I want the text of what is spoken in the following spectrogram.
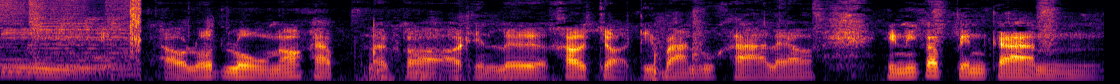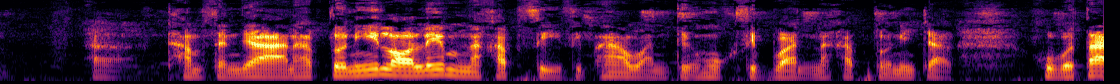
ที่ เอารถลงเนาะครับ แล้วก็เอาเทรลเลอร์เข้าจอดที่บ้านลูกค้าแล้ว ทีนี้ก็เป็นการเอ่อทำสัญญานะครับ ตัวนี้รอเล่มนะครับ 45 วันถึง 60 วันนะครับ ตัวนี้จากคูเบต้า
